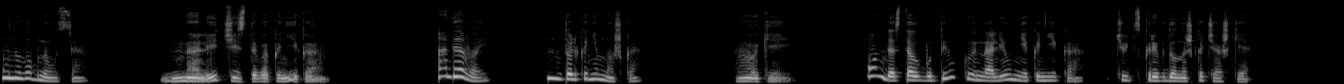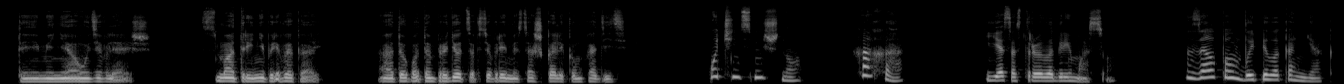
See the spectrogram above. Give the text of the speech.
Он улыбнулся. «Налить чистого коньяка». «А давай. Только немножко». «Окей». Он достал бутылку и налил мне коньяка, чуть скрыв донышко чашки. «Ты меня удивляешь. Смотри, не привыкай. А то потом придется все время со шкаликом ходить». «Очень смешно. Ха-ха». Я состроила гримасу. Залпом выпила коньяк.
